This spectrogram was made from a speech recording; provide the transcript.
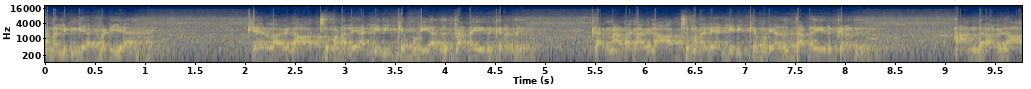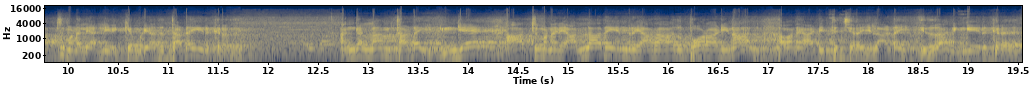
ஆனால் இங்கே அப்படியா? கேரளாவில் ஆற்று மணலை அள்ளி விற்க முடியாது தடை இருக்கிறது. கர்நாடகாவில் ஆற்று மணலை அள்ளி விற்க முடியாது தடை இருக்கிறது. ஆந்திராவில் ஆற்று மணலை அள்ளி விற்க முடியாது தடை இருக்கிறது. அங்கெல்லாம் தடை. இங்கே ஆற்று மணலை அல்லாதே என்று யாராவது போராடினால் அவனை அடித்து சிறையில் அடை. இதுதான் இங்கே இருக்கிற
